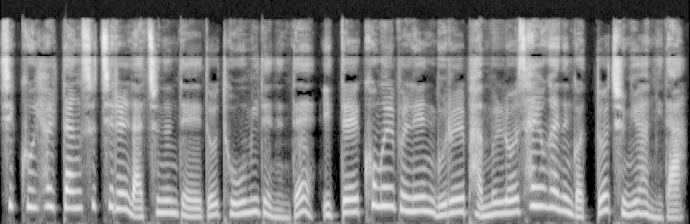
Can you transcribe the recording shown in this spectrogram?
식후 혈당 수치를 낮추는 데에도 도움이 되는데 이때 콩을 불린 물을 밥물로 사용하는 것도 중요합니다.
